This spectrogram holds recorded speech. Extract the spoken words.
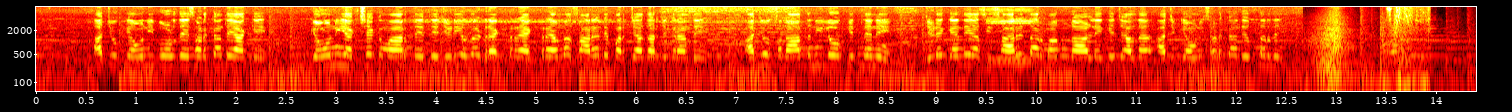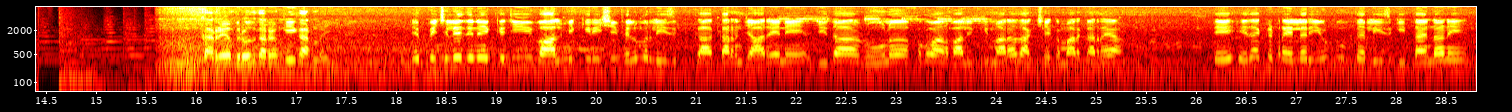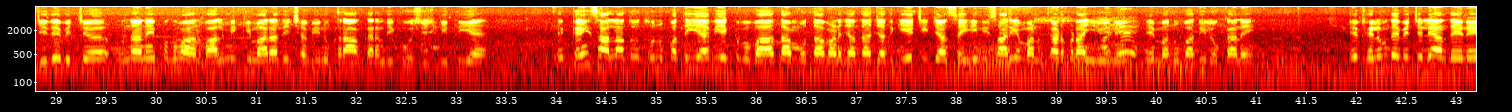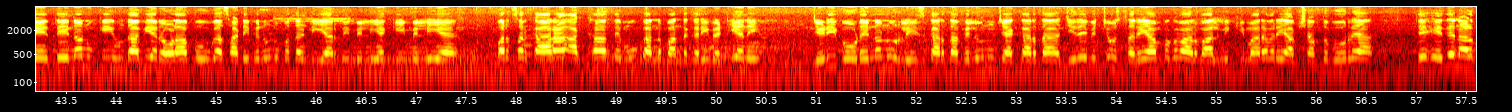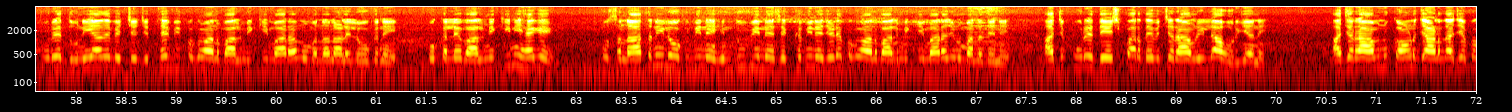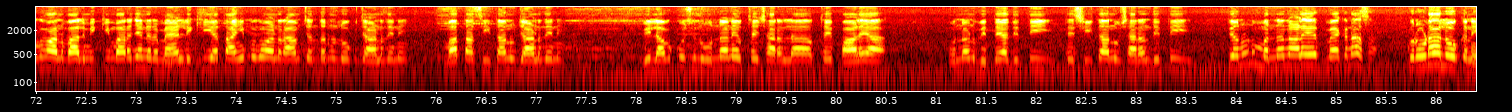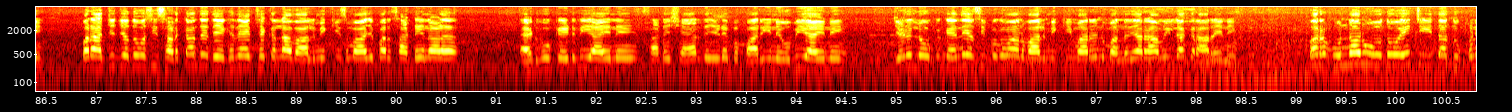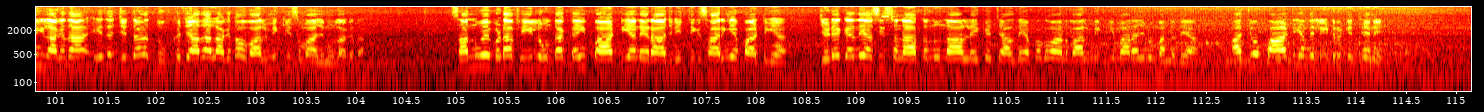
ਅੱਜ ਉਹ ਕਿਉਂ ਨਹੀਂ ਬੋਲਦੇ ਸੜਕਾਂ ਤੇ ਆ ਕੇ? ਕਿਉਂ ਨਹੀਂ ਅਕਸ਼ੇ ਕੁਮਾਰ ਤੇ ਤੇ ਜਿਹੜੀ ਉਹਦਾ ਡਾਇਰੈਕਟਰ ਐਕਟਰ ਹੈ, ਉਹਨਾਂ ਸਾਰਿਆਂ ਤੇ ਪਰਚਾ ਦਰਜ ਕਰਾਉਂਦੇ? ਅੱਜ ਉਹ ਸਨਾਤਨੀ ਲੋਕ ਕਿੱਥੇ ਨੇ, ਜਿਹੜੇ ਕਹਿੰਦੇ ਅਸੀਂ ਸਾਰੇ ਧਰਮਾਂ ਨੂੰ ਨਾਲ ਲੈ ਕੇ ਚੱਲਦਾ, ਅੱਜ ਕਿਉਂ ਨਹੀਂ ਸੜਕਾਂ ਤੇ ਉਤਰਦੇ? ਕਰ ਰਹੇ ਹੋ, ਵਿਰੋਧ ਕਰ ਰਹੇ ਹੋ, ਕੀ ਕਰਨਾ ਜੀ? ਇਹ ਪਿਛਲੇ ਦਿਨ ਇੱਕ ਜੀ ਵਾਲਮੀਕੀ ਰਿਸ਼ੀ ਫਿਲਮ ਰਿਲੀਜ਼ ਕਰਨ ਜਾ ਰਹੇ ਨੇ ਜਿਹਦਾ ਰੋਲ ਭਗਵਾਨ ਵਾਲਮੀਕੀ ਮਹਾਰਾਜ ਦਾ ਅਕਸ਼ੇ ਕੁਮਾਰ ਕਰ ਰਿਹਾ। ਤੇ ਇਹਦਾ ਇੱਕ ਟ੍ਰੇਲਰ YouTube ਤੇ ਰਿਲੀਜ਼ ਕੀਤਾ ਇਹਨਾਂ ਨੇ ਜਿਹਦੇ ਵਿੱਚ ਉਹਨਾਂ ਨੇ ਭਗਵਾਨ ਵਾਲਮੀਕੀ ਮਹਾਰਾਜ ਦੀ ਛਵੀ ਨੂੰ ਖਰਾਬ ਕਰਨ ਦੀ ਕੋਸ਼ਿਸ਼ ਕੀਤੀ ਹੈ। ਇਹ ਕਈ ਸਾਲਾਂ ਤੋਂ ਤੁਹਾਨੂੰ ਪਤਾ ਹੀ ਹੈ ਵੀ ਇੱਕ ਵਿਵਾਦ ਦਾ ਮੁੱਦਾ ਬਣ ਜਾਂਦਾ ਜਦ ਕਿ ਇਹ ਚੀਜ਼ਾਂ ਸਹੀ ਨਹੀਂ ਸਾਰੀਆਂ ਮਨਘੜ ਬਣਾਈ ਹੋਈ ਨੇ ਇਹ ਮਨੂਵਾਦੀ ਲੋਕਾਂ ਨੇ। ਇਹ ਫਿਲਮ ਦੇ ਵਿੱਚ ਲਿਆਂਦੇ ਨੇ ਤੇ ਇਹਨਾਂ ਨੂੰ ਕੀ ਹੁੰਦਾ ਵੀ ਇਹ ਰੌਲਾ ਪਊਗਾ ਸਾਡੀ ਫਿਲਮ ਨੂੰ ਪਤਾ ਟੀਆਰਪੀ ਮਿਲਣੀ ਹੈ ਕੀ ਮਿਲਣੀ ਹੈ। ਪਰ ਸਰਕਾਰਾਂ ਅੱਖਾਂ ਤੇ ਮੂੰਹ ਕੰਨ ਬੰਦ ਕਰੀ ਬੈਠੀਆਂ ਨੇ। ਜਿਹੜੀ ਬੋਰਡ ਇਹਨਾਂ ਨੂੰ ਰਿਲੀਜ਼ ਕਰਦਾ, ਫਿਲਮ ਨੂੰ ਚੈੱਕ ਕਰਦਾ, ਜਿਹਦੇ ਵਿੱਚ ਉਹ ਸਰੇਆਮ ਭਗਵਾਨ ਵਾਲਮੀਕੀ ਮਹਾਰਾਜ ਬਾਰੇ ਅਪਸ਼ਬਦ ਬੋਲ ਰਿਹਾ, ਤੇ ਇਹਦੇ ਨਾਲ ਪੂਰੇ ਦੁਨੀਆ ਦੇ ਵਿੱਚ ਜਿੱਥੇ ਵੀ ਭਗਵਾਨ ਵਾਲਮੀਕੀ ਮਹਾਰਾਜ ਨੂੰ ਮੰਨਣ ਵਾਲੇ ਲੋਕ ਨੇ, ਉਹ ਇਕੱਲੇ ਵਾਲਮੀਕੀ ਨਹੀਂ ਹੈਗੇ। ਉਹ ਸਨਾਤਨੀ ਲੋਕ ਵੀ ਨੇ, ਹਿੰਦੂ ਵੀ ਨੇ, ਸਿੱਖ ਵੀ ਨੇ, ਜਿਹੜੇ ਭਗਵਾਨ ਵਾਲਮੀਕੀ ਮਹਾਰਾਜ ਨੂੰ ਮੰਨਦੇ ਨੇ। ਅੱਜ ਪੂਰੇ ਦੇਸ਼ ਭਰ ਦੇ ਵਿੱਚ ਰਾਮਲੀਲਾ ਹੋ ਰਹੀਆਂ ਨੇ। ਅੱਜ ਰਾਮ ਨੂੰ ਕੌਣ ਜਾਣਦਾ? ਜੇ ਭਗਵਾਨ ਵਾਲਮੀਕੀ ਮਹਾਰਾਜ ਨੇ ਰਮਾਇਣ ਲਿਖੀ ਆ, ਤਾਂ ਹੀ ਭਗਵਾਨ ਰਾਮਚੰਦਰ ਨੂੰ ਲੋਕ ਜਾਣਦੇ ਨੇ। ਮਾਤਾ ਸੀਤਾ ਨੂੰ ਜਾਣਦੇ ਨੇ। ਵੀ ਲਵ ਕੁਸ਼ ਨੂੰ ਉਹਨਾਂ ਨੇ ਉੱਥੇ ਸ਼ਰਨ ਲਾ, ਉੱਥੇ ਪਾਲਿਆ, ਉਹਨਾਂ ਨੂੰ ਵਿੱਦਿਆ ਦਿੱਤੀ ਤੇ ਸੀਤਾ ਨੂੰ ਸ਼ਰਨ ਦਿੱਤੀ ਤੇ ਉਹਨਾਂ ਨੂੰ ਮੰਨਣ ਵਾਲੇ ਮੈਂ ਕਹਿੰਦਾ ਸ- ਕਰੋੜਾਂ ਲੋਕ ਨੇ। ਪਰ ਅੱਜ ਜਦੋਂ ਅਸੀਂ ਸੜਕਾਂ ਤੇ ਦੇਖਦੇ ਆ ਇੱਥੇ ਇਕੱਲਾ ਵਾਲਮੀਕੀ ਸਮਾਜ, ਪਰ ਸਾਡੇ ਨਾਲ ਐਡਵੋਕੇਟ ਵੀ ਆਏ ਨੇ, ਸਾਡੇ ਸ਼ਹਿਰ ਦੇ ਜਿਹੜੇ ਵਪਾਰੀ ਨੇ ਉਹ ਵੀ ਆਏ ਨੇ, ਜਿਹੜੇ ਲੋਕ ਕਹਿੰਦੇ ਅਸੀਂ ਭਗਵਾਨ ਵਾਲਮੀਕੀ ਮਹਾਰਾਜ ਨੂੰ ਮੰਨਦੇ ਆ ਰਾਮਲੀਲਾ ਕਰਾ ਰਹੇ ਨੇ। ਪਰ ਉਹਨਾਂ ਨੂੰ ਉਦੋਂ ਇਹ ਚੀਜ਼ ਦਾ ਦੁੱਖ ਨਹੀਂ ਲੱਗਦਾ ਇਹਦੇ ਜਿੱਦਾਂ ਦੁੱਖ ਜ਼ਿਆਦਾ ਲੱਗਦਾ, ਉਹ ਵਾਲਮੀਕੀ ਸਮਾਜ ਨੂੰ ਲੱਗਦਾ। ਸਾਨੂੰ ਇਹ ਬੜਾ ਫੀਲ ਹੁੰਦਾ ਕਈ ਪਾਰਟੀਆਂ ਨੇ ਰਾਜਨੀਤਿਕ ਸਾਰੀਆਂ ਪਾਰਟੀਆਂ ਜਿਹੜੇ ਕਹਿੰਦੇ ਅਸੀਂ ਸਨਾਤਨ ਨੂੰ ਨਾਲ ਲੈ ਕੇ ਚੱਲਦੇ ਆ ਭਗਵਾਨ ਵਾਲਮੀਕੀ ਮਹਾਰਾਜ ਨੂੰ ਮੰਨਦੇ ਆ ਅੱਜ ਉਹ ਪਾਰਟੀਆਂ ਦੇ ਲੀਡਰ ਕਿੱਥੇ ਨੇ?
